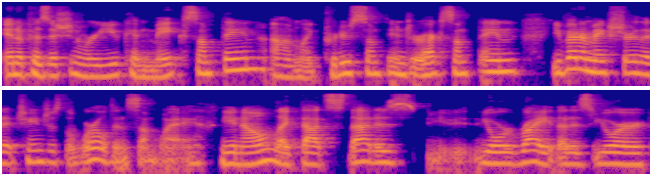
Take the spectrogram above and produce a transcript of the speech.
in a position where you can make something um, like produce something direct something you better make sure that it changes the world in some way you know? Like that's that is your right. That is your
